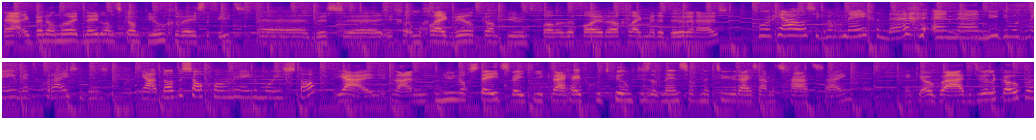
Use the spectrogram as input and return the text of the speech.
Nou ja, ik ben nog nooit Nederlands kampioen geweest of iets. Uh, dus uh, om gelijk wereldkampioen te vallen, dan val je wel gelijk met de deur in huis. Vorig jaar was ik nog negende en uh, nu doe ik mee met de prijzen. Dus ja, dat is al gewoon een hele mooie stap. Ja, nou, nu nog steeds, weet je, je krijgt even goed filmpjes dat mensen op natuurreis aan het schaatsen zijn. denk je ook, wel, dit wil ik kopen.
